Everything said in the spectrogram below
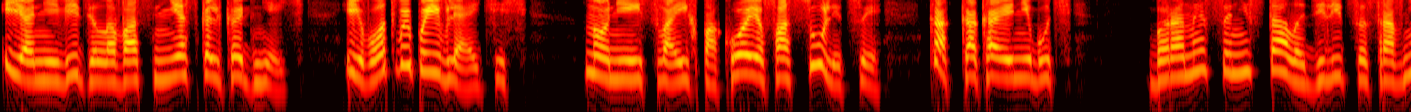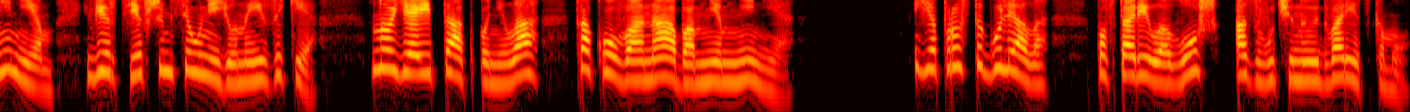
«Я не видела вас несколько дней, и вот вы появляетесь. Но не из своих покоев, а с улицы, как какая-нибудь...» Баронесса не стала делиться сравнением, вертевшимся у нее на языке, но я и так поняла, какого она обо мне мнения. «Я просто гуляла», — повторила ложь, озвученную дворецкому.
